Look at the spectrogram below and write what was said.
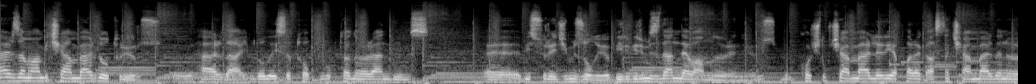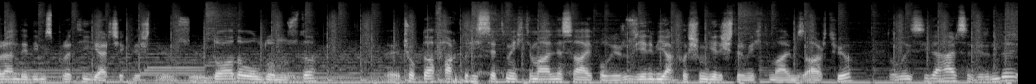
Her zaman bir çemberde oturuyoruz e, her daim. Dolayısıyla topluluktan öğrendiğimiz e, bir sürecimiz oluyor. Birbirimizden devamlı öğreniyoruz. Bu koçluk çemberleri yaparak aslında çemberden öğren dediğimiz pratiği gerçekleştiriyoruz. Doğada olduğumuzda e, çok daha farklı hissetme ihtimaline sahip oluyoruz. Yeni bir yaklaşım geliştirme ihtimalimiz artıyor. Dolayısıyla her seferinde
